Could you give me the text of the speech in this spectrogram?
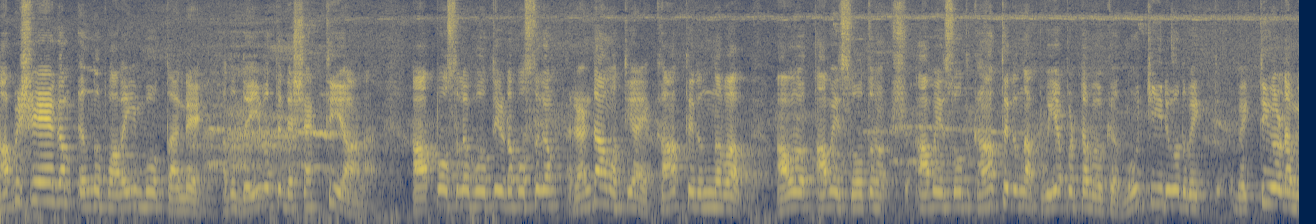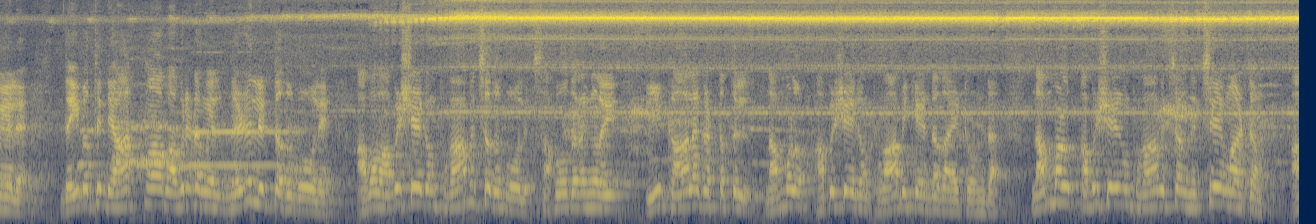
അഭിഷേകം എന്ന് പറയുമ്പോൾ തന്നെ അത് ദൈവത്തിന്റെ ശക്തിയാണ്. അപ്പോസ്തല ബോധിയുടെ പുസ്തകം രണ്ടാം അധ്യായം കാത്തിരുന്നവർ അവ അവ സ്വത്ത് അവ സ്വത്ത് കാത്തിരുന്ന പ്രിയപ്പെട്ടവർക്ക് നൂറ്റി ഇരുപത് വ്യക്തി വ്യക്തികളുടെ മേൽ ദൈവത്തിന്റെ ആത്മാവ് അവരുടെ മേൽ നിഴലിട്ടതുപോലെ അവ അഭിഷേകം പ്രാപിച്ചതുപോലെ സഹോദരങ്ങളെ ഈ കാലഘട്ടത്തിൽ നമ്മളും അഭിഷേകം പ്രാപിക്കേണ്ടതായിട്ടുണ്ട്. നമ്മൾ അഭിഷേകം പ്രാപിച്ചാൽ നിശ്ചയമായിട്ടും ആ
